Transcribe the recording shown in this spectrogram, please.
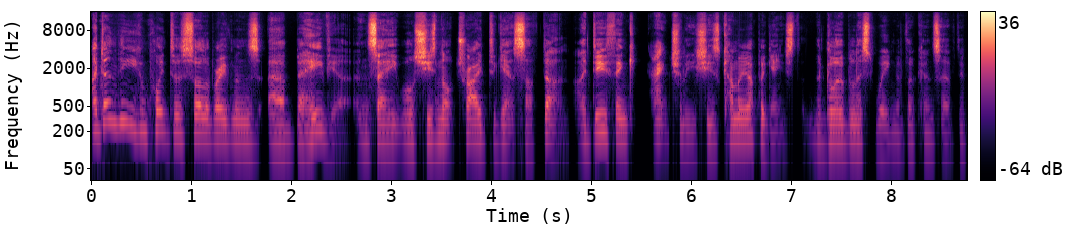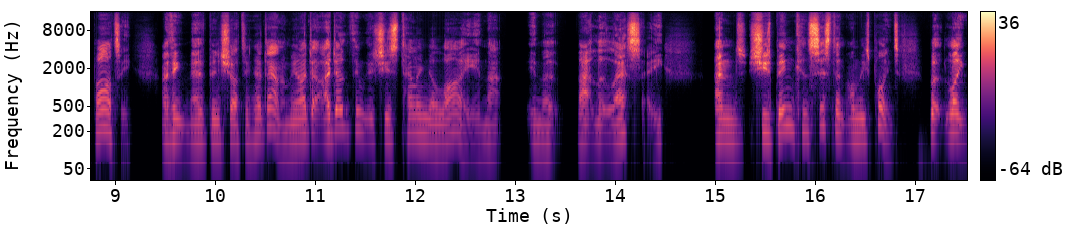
I don't think you can point to Suella Braverman's uh, behavior and say, well, she's not tried to get stuff done. I do think actually she's coming up against the globalist wing of the Conservative Party. I think they've been shutting her down. I mean, I don't, I don't think that she's telling a lie in that in the, that little essay. And she's been consistent on these points. But like,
